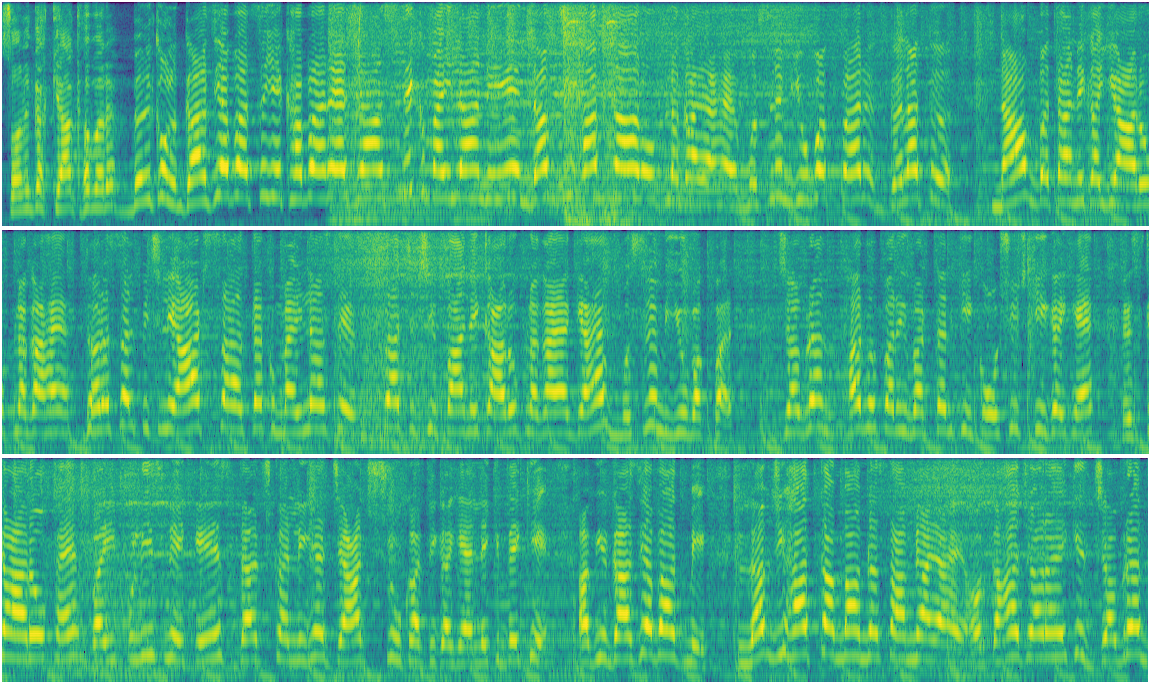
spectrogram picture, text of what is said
सोनिका क्या खबर है? बिल्कुल गाजियाबाद से ये खबर है जहाँ सिख महिला ने लव जिहाद का आरोप लगाया है। मुस्लिम युवक पर गलत नाम बताने का यह आरोप लगा है। दरअसल पिछले आठ साल तक महिला से सच छिपाने का आरोप लगाया गया है मुस्लिम युवक पर। जबरन धर्म परिवर्तन की कोशिश की गई है। इसका आरोप है, वही पुलिस ने केस दर्ज कर ली है, जाँच शुरू कर दी गई है। लेकिन देखिए, अब ये गाजियाबाद में लव जिहाद का मामला सामने आया है और कहा जा रहा है कि जबरन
